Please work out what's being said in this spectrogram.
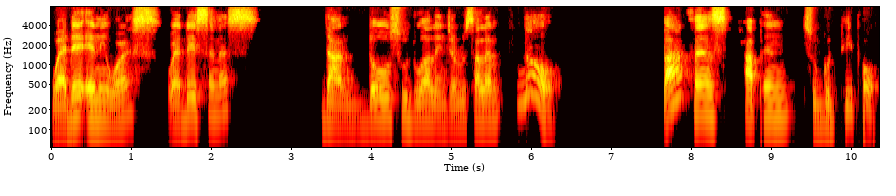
Were they any worse? Were they sinners than those who dwell in Jerusalem? No bad things happen to good people.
